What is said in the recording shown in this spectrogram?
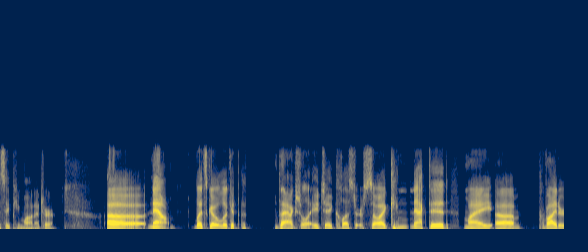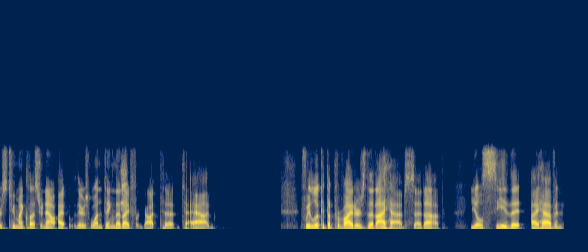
SAP Monitor. Uh, now, let's go look at the, the, actual HA cluster. So I connected my um, providers to my cluster. Now, I, there's one thing that I forgot to, to add. If we look at the providers that I have set up, you'll see that I have an,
